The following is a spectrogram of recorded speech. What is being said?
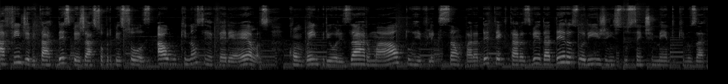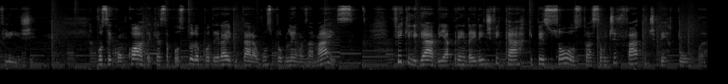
A fim de evitar despejar sobre pessoas algo que não se refere a elas, convém priorizar uma autorreflexão para detectar as verdadeiras origens do sentimento que nos aflige. Você concorda que essa postura poderá evitar alguns problemas a mais? Fique ligado e aprenda a identificar que pessoa ou situação de fato te perturba.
